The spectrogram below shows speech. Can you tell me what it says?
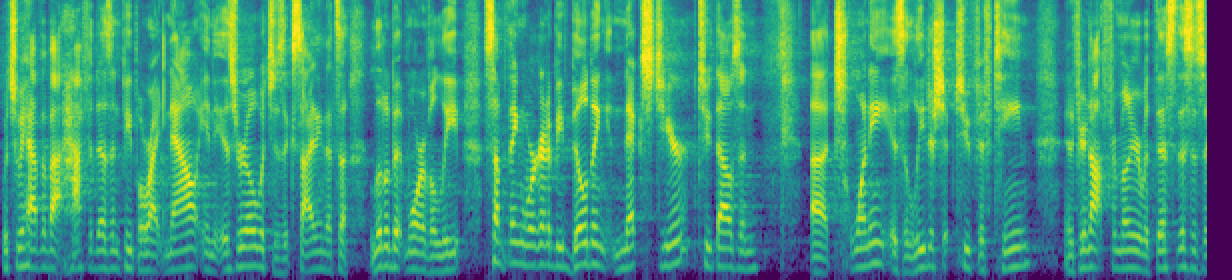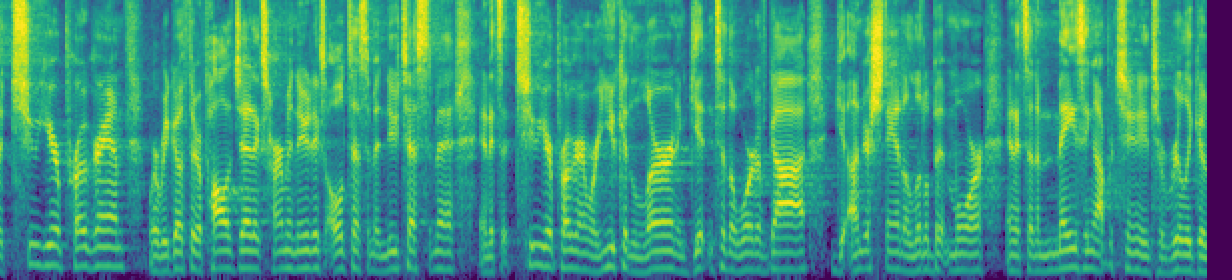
which we have about half a dozen people right now in Israel, which is exciting. That's a little bit more of a leap. Something we're going to be building next year, 2000. Uh, 20 is a Leadership 215. And if you're not familiar with this, this is a two year program where we go through apologetics, hermeneutics, Old Testament, New Testament. And it's a two year program where you can learn and get into the Word of God, get, understand a little bit more. And it's an amazing opportunity to really go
